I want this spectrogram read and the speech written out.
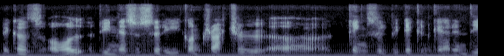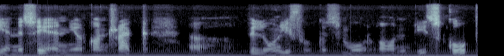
because all the necessary contractual uh, things will be taken care in the MSA and your contract will only focus more on the scope,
